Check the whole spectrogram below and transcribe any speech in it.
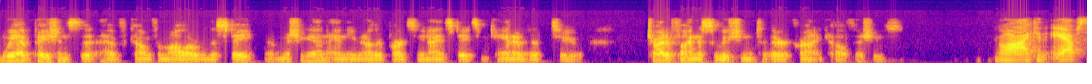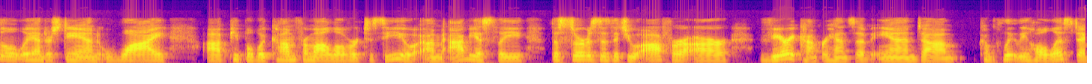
We have patients that have come from all over the state of Michigan and even other parts of the United States and Canada to try to find a solution to their chronic health issues. Well, I can absolutely understand why uh, people would come from all over to see you. Um, obviously, the services that you offer are very comprehensive and um, completely holistic.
